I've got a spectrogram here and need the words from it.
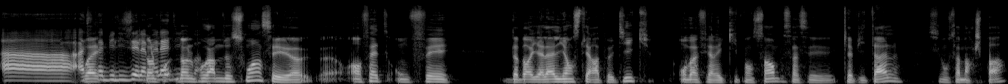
à, à Ouais. stabiliser la dans, le, pro- maladie. dans le programme de soins, c'est euh, en fait, on fait d'abord il y a l'alliance thérapeutique, on va faire équipe ensemble, ça c'est capital, sinon ça marche pas.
